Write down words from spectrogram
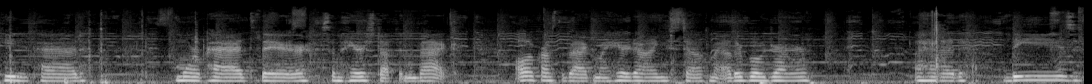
heated pad, more pads there, some hair stuff in the back. All across the back, my hair dyeing stuff, my other blow dryer. I had these,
